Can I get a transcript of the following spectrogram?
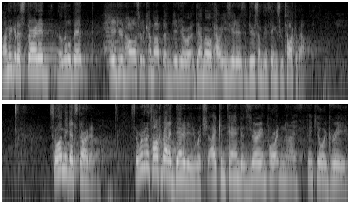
I'm going to get us started a little bit. Adrian Hall is going to come up and give you a demo of how easy it is to do some of the things we talk about. So let me get started. So we're going to talk about identity, which I contend is very important, and I think you'll agree.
